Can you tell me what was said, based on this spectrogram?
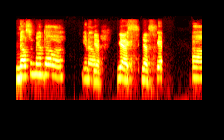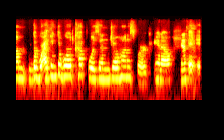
Nelson Mandela. You know. Yes. Yes. Yes. Yeah. Um, the I think the World Cup was in Johannesburg. You know. Yes. It,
